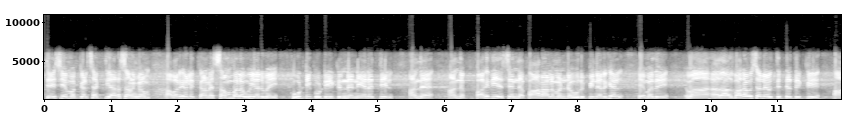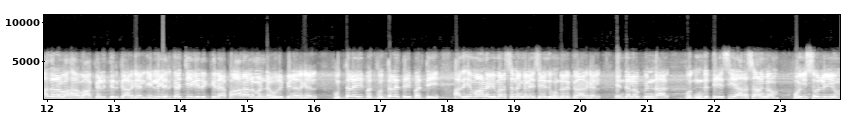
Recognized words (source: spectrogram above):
தேசிய மக்கள் சக்தி அரசாங்கம் அவர்களுக்கான சம்பள உயர்வை கூட்டி கொண்டிருக்கின்ற நேரத்தில் அந்த அந்த பகுதியை சேர்ந்த பாராளுமன்ற உறுப்பினர்கள் எமது வ- அதாவது வரவு செலவு திட்டத்துக்கு ஆதரவாக வாக்களித்திருக்கிறார்கள். இல்லை எதிர்கட்சியில் இருக்கிற பாராளுமன்ற உறுப்பினர்கள் புத்தளை புத்தளத்தை பற்றி அதிகமான விமர்சனங்களை செய்து கொண்டிருக்கிறார்கள். எந்த அளவுக்கு என்றால் இந்த தேசிய அரசாங்கம் பொய் சொல்லியும்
